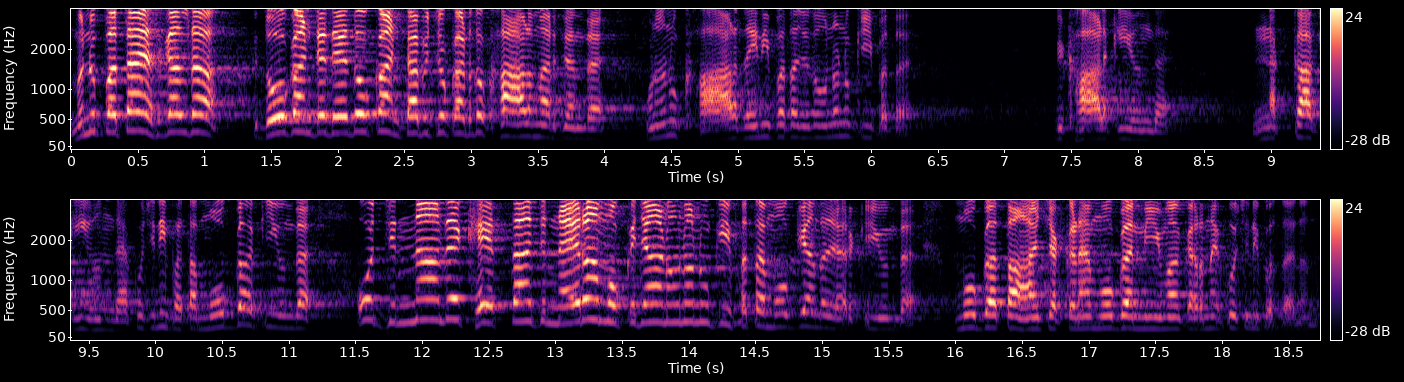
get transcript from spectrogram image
ਮੈਨੂੰ ਪਤਾ ਇਸ ਗੱਲ ਦਾ ਕਿ 2 ਘੰਟੇ ਦੇ ਦਿਓ ਘੰਟਾ ਵਿੱਚੋਂ ਕੱਢ ਦੋ ਖਾਲ ਮਰ ਜਾਂਦਾ। ਹੁਣ ਉਹਨੂੰ ਖਾਲ ਦਾ ਹੀ ਨਹੀਂ ਪਤਾ ਜਦੋਂ ਉਹਨਾਂ ਨੂੰ ਕੀ ਪਤਾ। ਵੀ ਖਾਲ ਕੀ ਹੁੰਦਾ ਨੱਕਾ ਕੀ ਹੁੰਦਾ ਹੈ, ਕੁਝ ਨਹੀਂ ਪਤਾ ਮੋਗਾ ਕੀ ਹੁੰਦਾ ਉਹ ਜਿਨ੍ਹਾਂ ਦੇ ਖੇਤਾਂ 'ਚ ਨਹਿਰਾਂ ਮੁੱਕ ਜਾਣ ਉਹਨਾਂ ਨੂੰ ਕੀ ਪਤਾ ਮੋਗਿਆਂ ਦਾ ਯਾਰ ਕੀ ਹੁੰਦਾ ਮੋਗਾ ਤਾਂ ਚੱਕਣਾ ਮੋਗਾ ਨੀਵਾ ਕਰਨਾ ਹੈ, ਕੁਝ ਨਹੀਂ ਪਤਾ ਇਹਨਾਂ ਨੂੰ।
